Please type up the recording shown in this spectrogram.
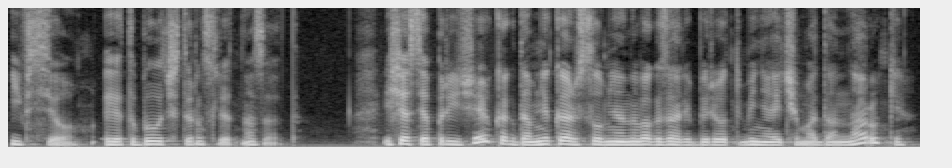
И все. И это было 14 лет назад. И сейчас я приезжаю, когда, мне кажется, он меня на вокзале берет меня и чемодан на руки –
